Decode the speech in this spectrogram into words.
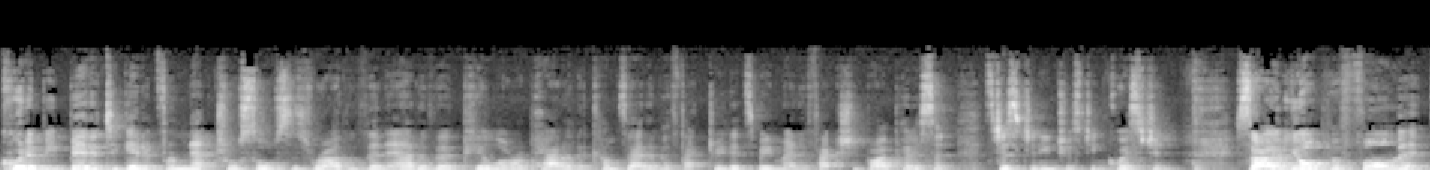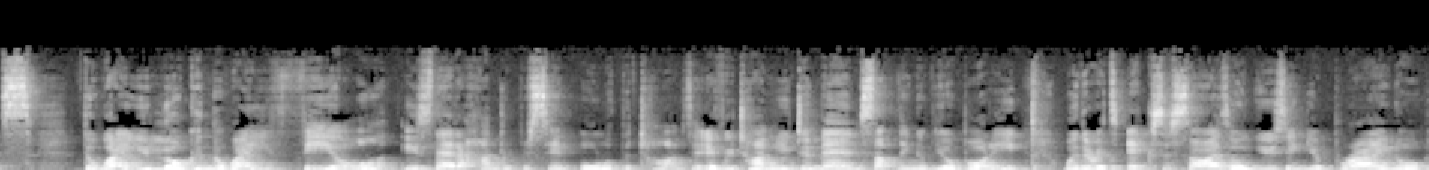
could it be better to get it from natural sources rather than out of a pill or a powder that comes out of a factory that's been manufactured by a person? It's just an interesting question. So, your performance the way you look and the way you feel is that 100% all of the time. So every time you demand something of your body, whether it's exercise or using your brain or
